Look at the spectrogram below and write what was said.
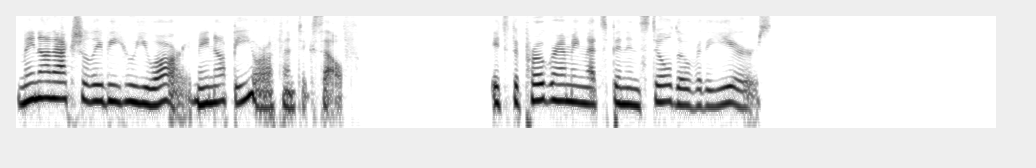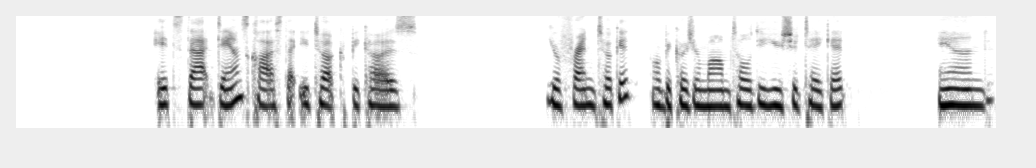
may not actually be who you are. It may not be your authentic self. It's the programming that's been instilled over the years. It's that dance class that you took because your friend took it or because your mom told you you should take it. And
